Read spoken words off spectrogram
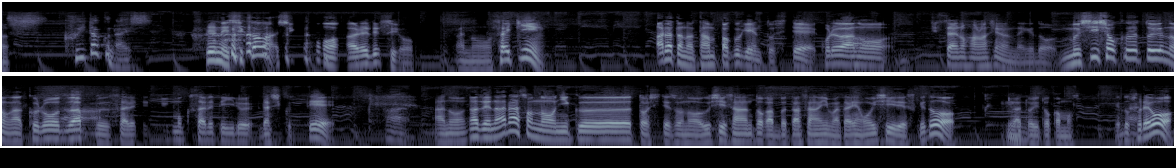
ん。食いたくないっす。でね、しかも、しかも、あれですよ。あの、最近、新たなタンパク源として、これはあの、実際の話なんだけど、虫食というのがクローズアップされて、注目されているらしくて、はい。あの、なぜなら、その肉として、その牛さんとか豚さん今大変美味しいですけど、鶏とかもけど、はいそれを、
